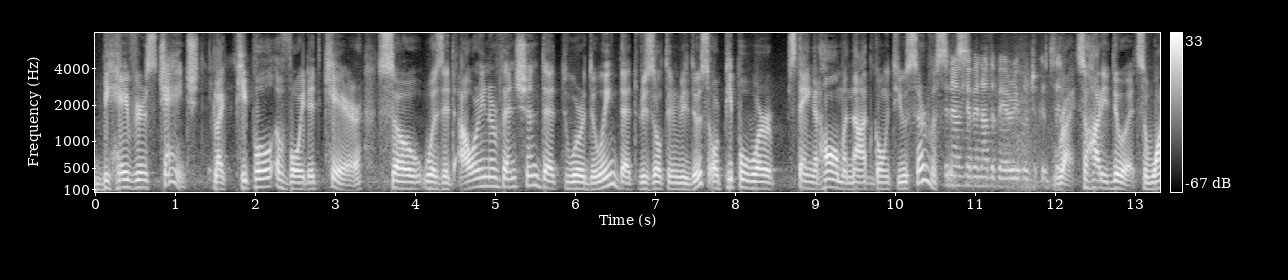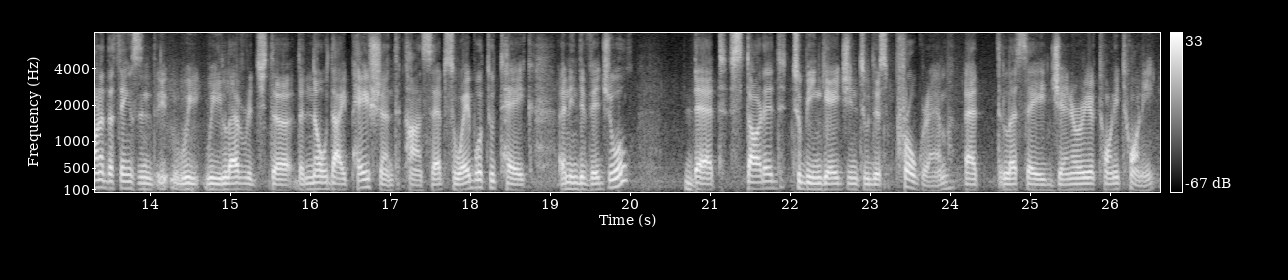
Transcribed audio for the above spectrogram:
behaviors changed. Like people avoided care. So was it our intervention that we're doing that resulted in reduce, or people were staying at home and not going to use services? So now you have another variable to consider. Right. So how do you do it? So one of the things in the, we we leverage the the know thy patient concept. So we're able to take an individual that started to be engaged into this program at, let's say, January of 2020,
